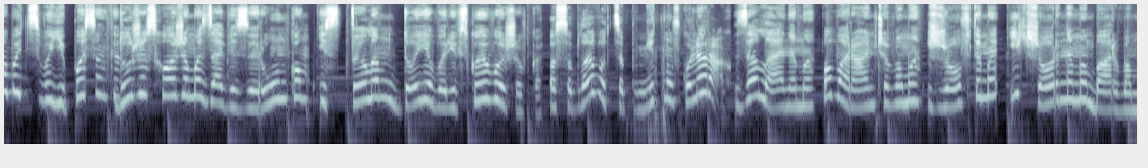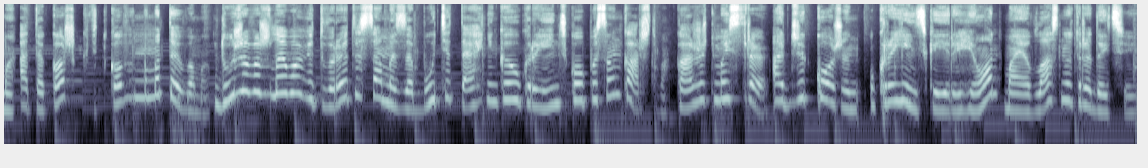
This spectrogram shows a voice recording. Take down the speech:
робить свої писанки дуже схожими за візерунком і стилем до яворівської вишивки. Особливо це помітно в кольорах: зеленими, помаранчевими, жовтими і чорними барвами, а також квітковими мотивами. Дуже важливо відтворити саме забуті техніки українського писанкарства, кажуть майстри, адже кожен український регіон має власну традицію.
